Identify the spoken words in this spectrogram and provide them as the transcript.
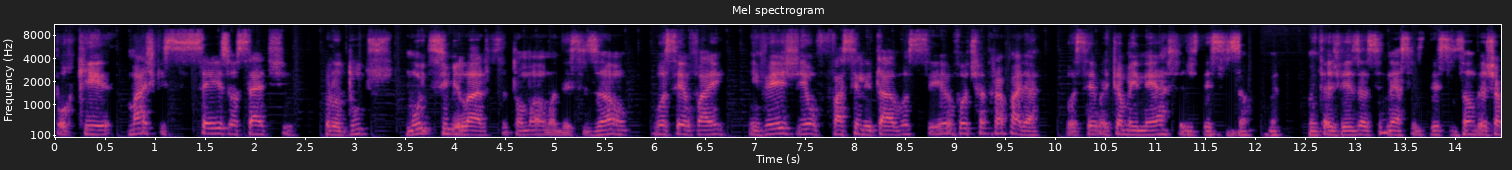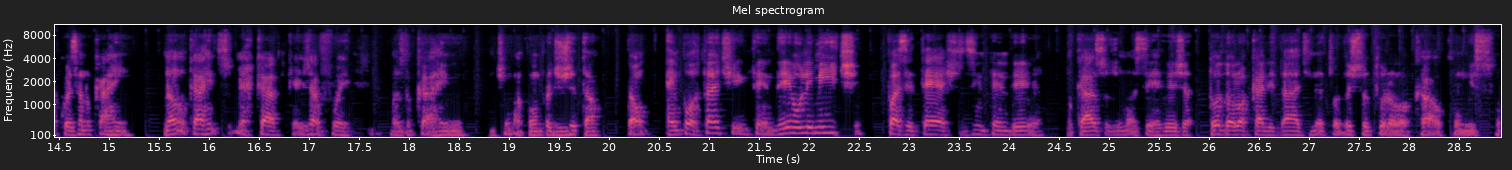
Porque mais que seis ou sete produtos muito similares para você tomar uma decisão, você vai, em vez de eu facilitar você, eu vou te atrapalhar. Você vai ter uma inércia de decisão. Né? Muitas vezes essa inércia de decisão deixa a coisa no carrinho. Não no carrinho de supermercado, que aí já foi, mas no carrinho de uma compra digital. Então, é importante entender o limite, fazer testes, entender, no caso de uma cerveja, toda a localidade, né, toda a estrutura local, como isso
